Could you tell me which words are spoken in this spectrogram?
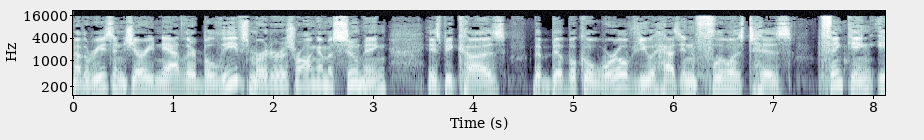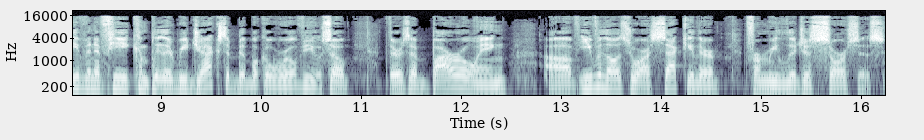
Now, the reason Jerry Nadler believes murder is wrong, I'm assuming, is because the biblical worldview has influenced his thinking, even if he completely rejects a biblical worldview. So there's a borrowing of even those who are secular from religious sources.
